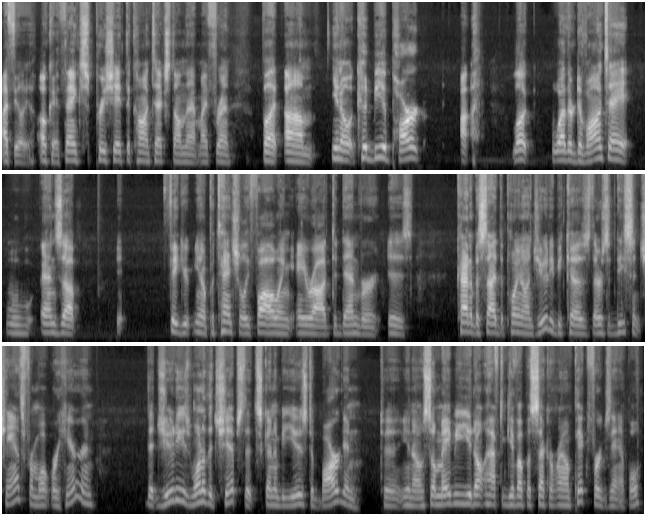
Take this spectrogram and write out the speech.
I feel you. Okay, thanks. Appreciate the context on that, my friend. But um, you know, it could be a part. Uh, look, whether Davante ends up figure, you know, potentially following A Rod to Denver is kind of beside the point on Jeudy because there's a decent chance from what we're hearing that Jeudy is one of the chips that's going to be used to bargain to, you know, so maybe you don't have to give up a second round pick, for example,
